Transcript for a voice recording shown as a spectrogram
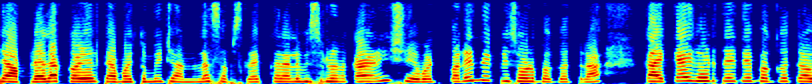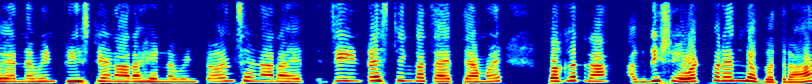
ते आपल्याला कळेल. त्यामुळे तुम्ही चॅनलला सबस्क्राईब करायला विसरू नका आणि शेवटपर्यंत एपिसोड बघत राहा. काय काय घडतंय ते बघत राहूया. नवीन ट्विस्ट येणार आहे नवीन टर्न्स येणार आहेत जे इंटरेस्टिंगच आहेत त्यामुळे बघत राहा. अगदी शेवटपर्यंत बघत राहा.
